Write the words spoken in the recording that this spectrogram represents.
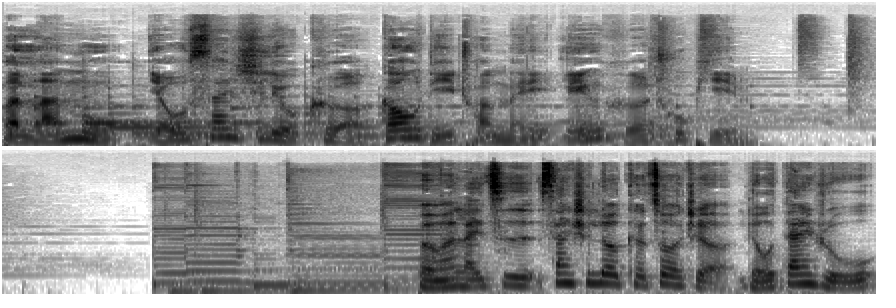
本栏目由三十六氪高低传媒联合出品。本文来自三十六氪作者刘丹如。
